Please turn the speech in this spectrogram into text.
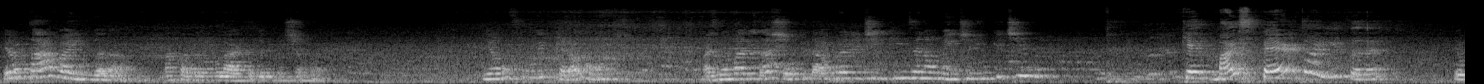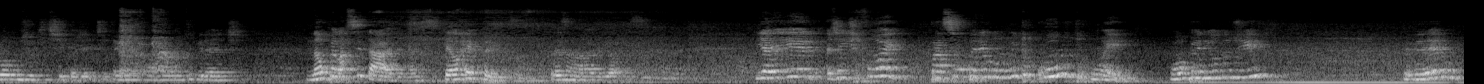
Eu não estava ainda na, na quadrangular quando ele me chamou. E eu não fui, porque era longe. Mas meu marido achou que dava para a gente ir quinzenalmente em Juquitiba. Que é mais perto ainda, né? Eu amo Juquitiba, gente. Eu tenho um amor muito grande. Não pela cidade, mas pela represa. Represa maravilhosa. E aí a gente foi, passou um período muito curto com ele. Foi um período de fevereiro,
